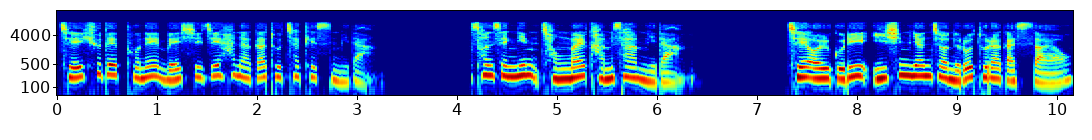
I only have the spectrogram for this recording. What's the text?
제 휴대폰에 메시지 하나가 도착했습니다. 선생님 정말 감사합니다. 제 얼굴이 20년 전으로 돌아갔어요.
